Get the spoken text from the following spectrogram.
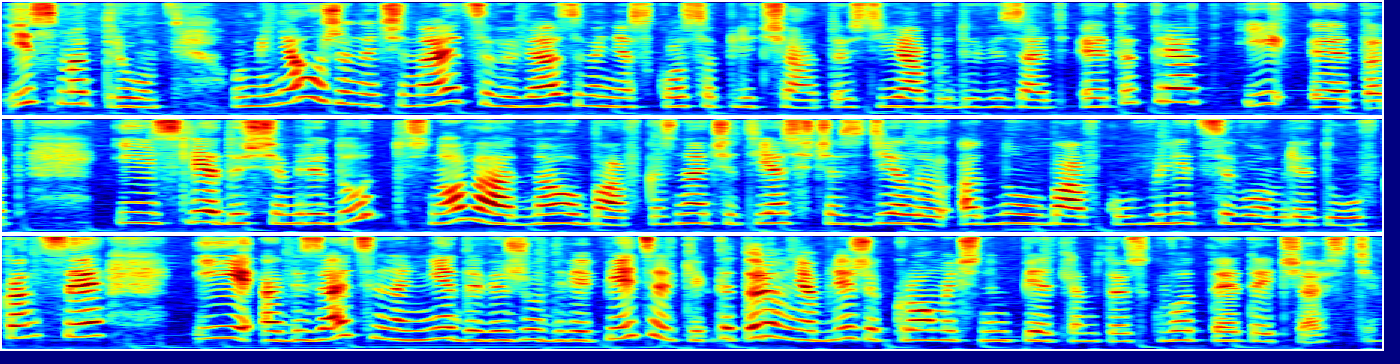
и смотрю, у меня уже начинается вывязывание скоса плеча, то есть я буду вязать этот ряд и этот. И в следующем ряду снова одна убавка, значит я сейчас сделаю одну убавку в лицевом ряду в конце и обязательно не довяжу две петельки, которые у меня ближе к кромочным петлям, то есть к вот этой части.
